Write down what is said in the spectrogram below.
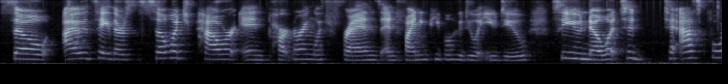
So I would say there's so much power in partnering with friends and finding people who do what you do, so you know what to to ask for.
